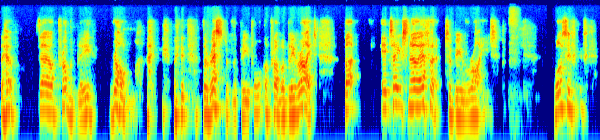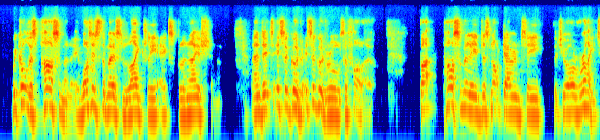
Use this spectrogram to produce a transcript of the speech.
they are, they are probably wrong. the rest of the people are probably right. But it takes no effort to be right. What if, we call this parsimony. What is the most likely explanation? And it, it's, a good, it's a good rule to follow. But parsimony does not guarantee that you are right.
